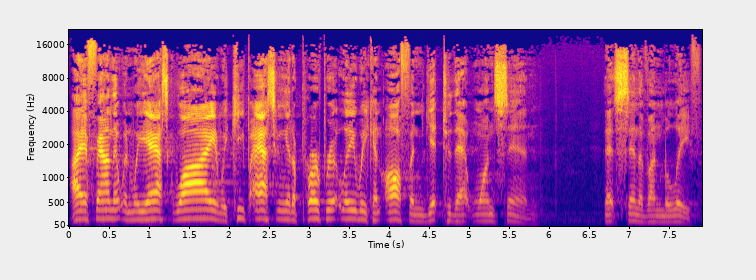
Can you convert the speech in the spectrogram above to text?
I have found that when we ask why and we keep asking it appropriately, we can often get to that one sin that sin of unbelief.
